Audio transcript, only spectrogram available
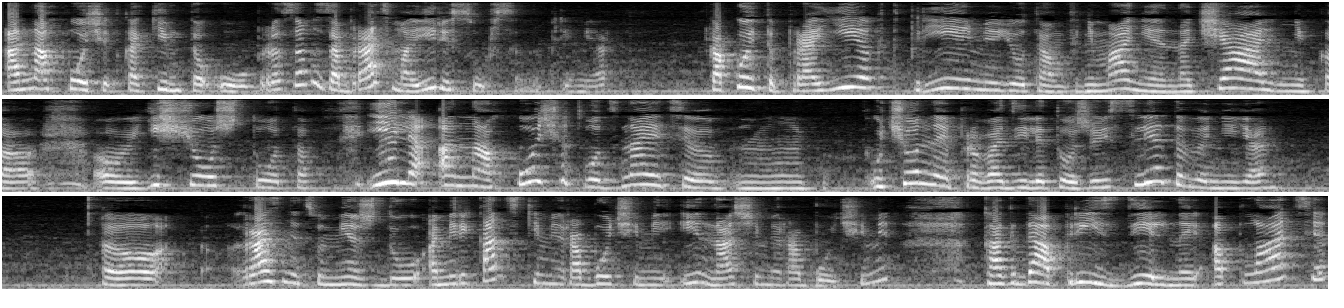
Она хочет каким-то образом забрать мои ресурсы, например какой-то проект, премию, там, внимание начальника, э, еще что-то. Или она хочет, вот знаете, ученые проводили тоже исследования, э, разницу между американскими рабочими и нашими рабочими, когда при сдельной оплате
